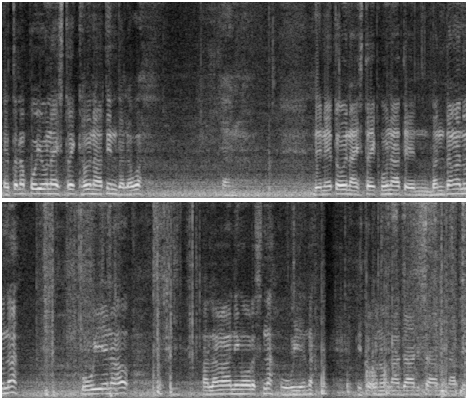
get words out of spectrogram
ito lang po yung na-strike ho natin, dalawa. Yan. Then ito, na-strike ho natin, bandang ano na, uwi na ho. Alanganing oras na, uwi na. Dito ko na nadali sa malapit.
